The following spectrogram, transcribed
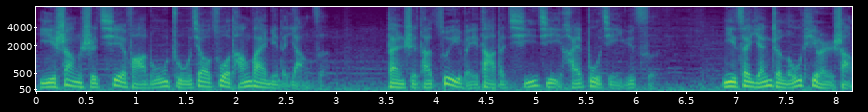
以上是切法卢主教座堂外面的样子。但是它最伟大的奇迹还不仅于此。你在沿着楼梯而上，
